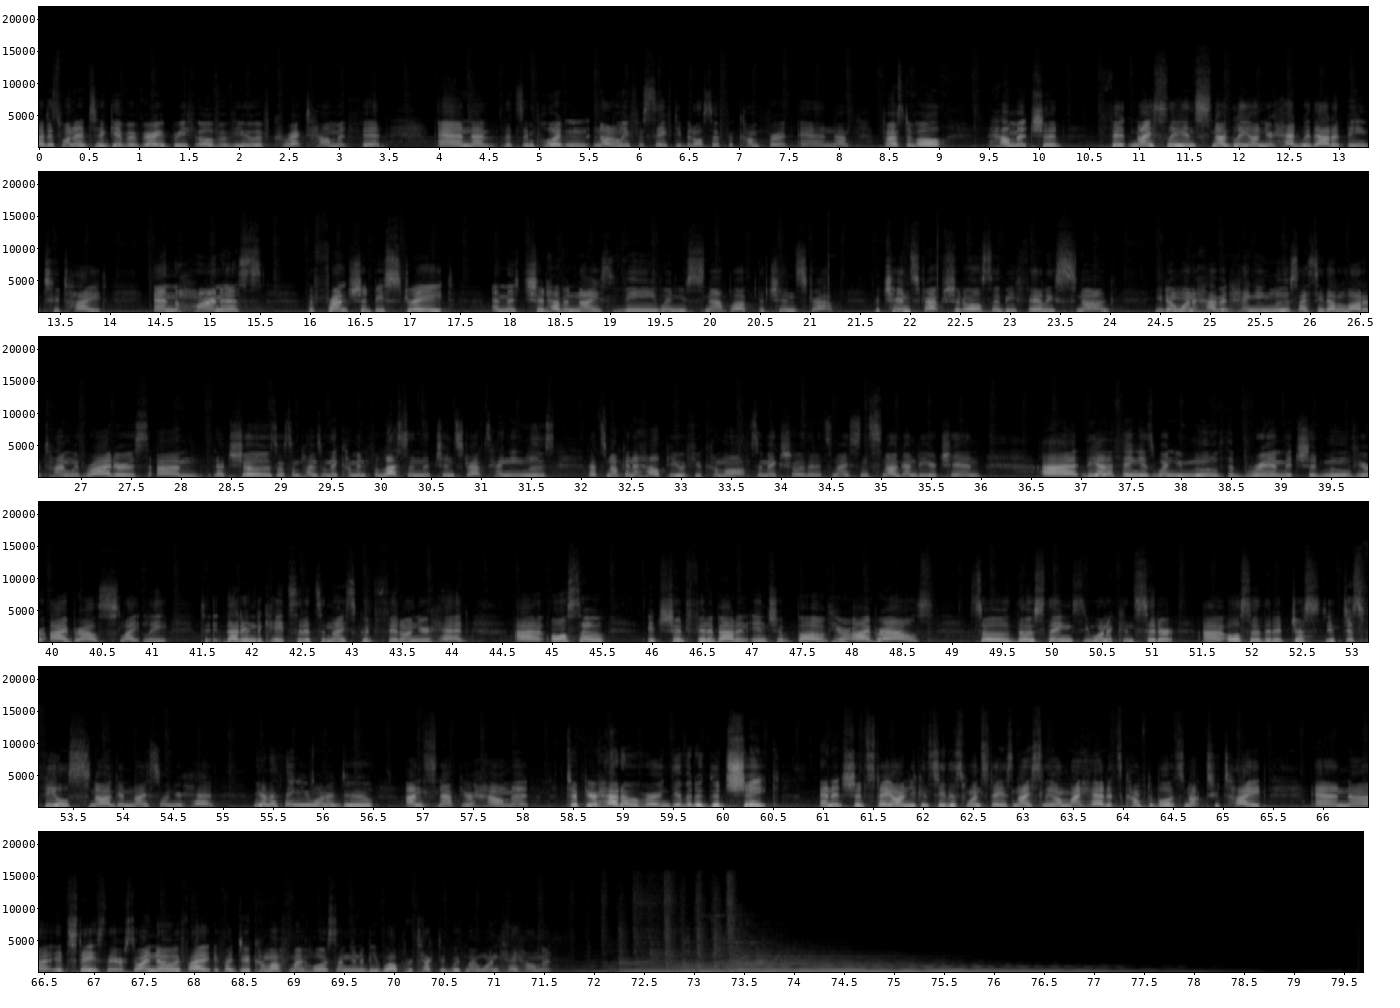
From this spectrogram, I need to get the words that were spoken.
So I just wanted to give a very brief overview of correct helmet fit. And uh, that's important not only for safety but also for comfort. And um, first of all, the helmet should fit nicely and snugly on your head without it being too tight. And the harness, the front should be straight and it should have a nice V when you snap up the chin strap. The chin strap should also be fairly snug. You don't want to have it hanging loose. I see that a lot of time with riders um, at shows or sometimes when they come in for lesson, the chin strap's hanging loose. That's not going to help you if you come off. So make sure that it's nice and snug under your chin. Uh, the other thing is when you move the brim, it should move your eyebrows slightly. To, that indicates that it's a nice good fit on your head. Uh, also, it should fit about an inch above your eyebrows. So those things you want to consider. Uh, also that it just, it just feels snug and nice on your head. The other thing you want to do, unsnap your helmet, tip your head over and give it a good shake. And it should stay on. You can see this one stays nicely on my head. It's comfortable, it's not too tight, and uh, it stays there. So I know if I, if I do come off my horse, I'm going to be well protected with my 1K helmet.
